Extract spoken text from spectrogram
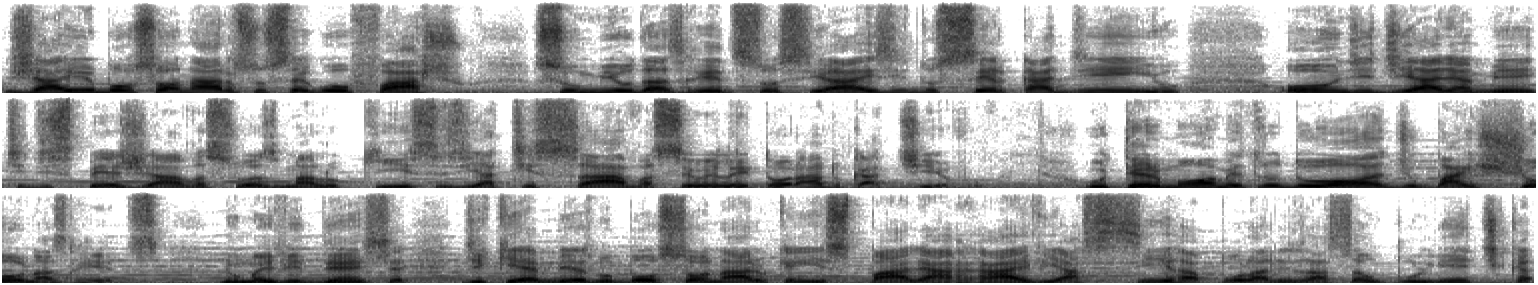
Jair Bolsonaro sossegou o facho, sumiu das redes sociais e do cercadinho, onde diariamente despejava suas maluquices e atiçava seu eleitorado cativo. O termômetro do ódio baixou nas redes numa evidência de que é mesmo Bolsonaro quem espalha a raiva e acirra a polarização política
